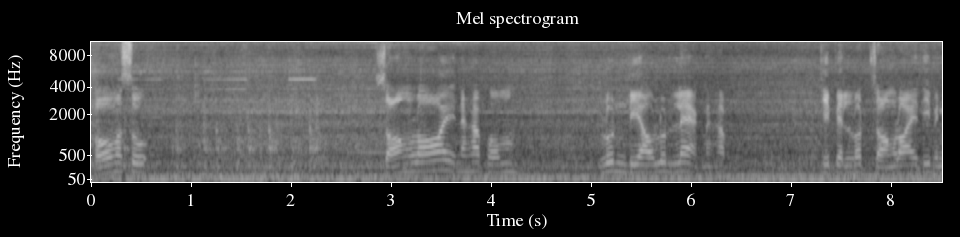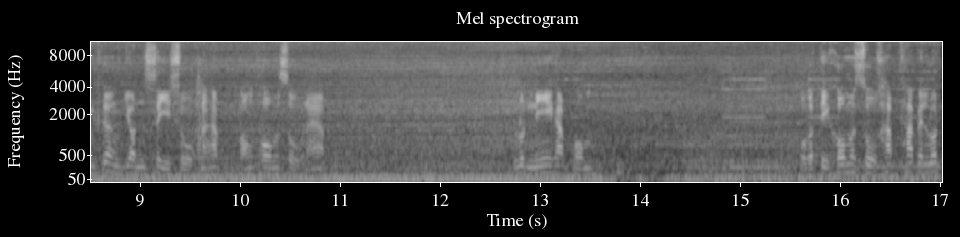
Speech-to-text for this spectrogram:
โทมาสุ200 นะครับผมรุ่นเดียวรุ่นแรกนะครับ ที่เป็นรถ 200 ที่เป็นเครื่องยนต์ 4 สูบนะครับ ของโทมสุนะครับ รุ่นนี้ครับผม ปกติโคมสุครับ ถ้าเป็นรถ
